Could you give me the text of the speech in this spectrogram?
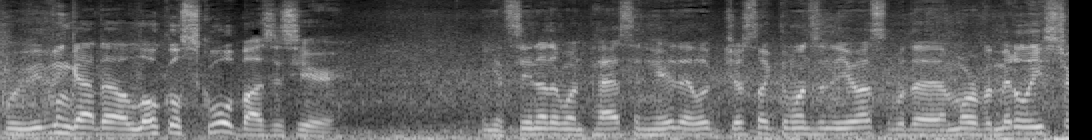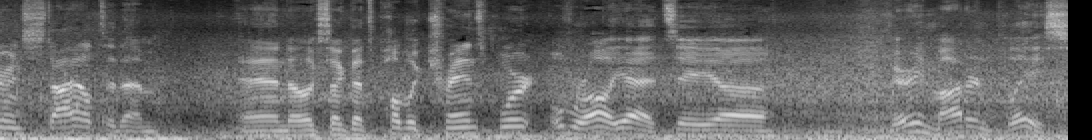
So we've even got uh, local school buses here. You can see another one passing here. They look just like the ones in the US with a more of a Middle Eastern style to them. And it looks like that's public transport. Overall, yeah, it's a uh, very modern place.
